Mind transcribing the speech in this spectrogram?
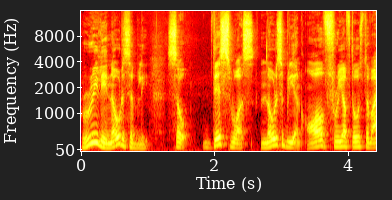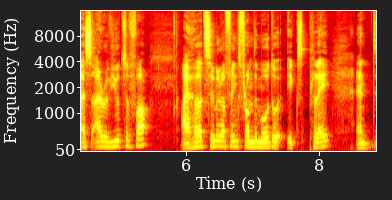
really noticeably. So this was noticeably on all three of those devices I reviewed so far. I heard similar things from the Moto X Play and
